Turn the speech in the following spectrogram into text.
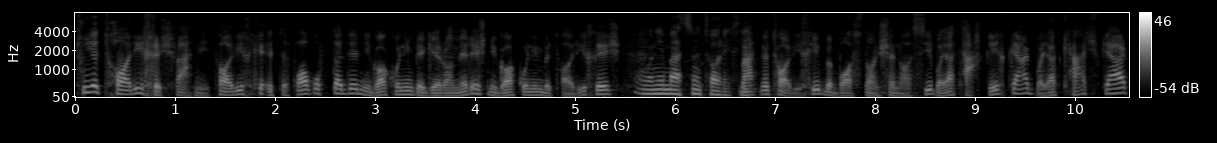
توی تاریخش فهمید. تاریخ که اتفاق افتاده نگاه کنیم به گرامرش نگاه کنیم به تاریخش. یه متن تاریخی. متن تاریخی به باستان شناسی باید تحقیق کرد باید کشف کرد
